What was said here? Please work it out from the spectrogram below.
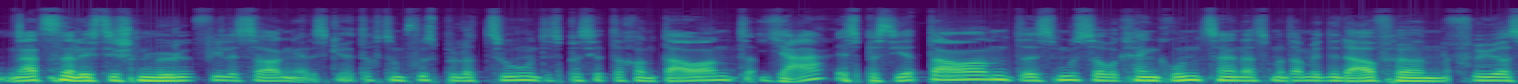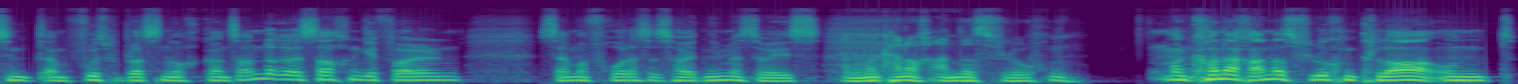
nationalistischen Müll. Viele sagen, ja, das gehört doch zum Fußball dazu und das passiert doch andauernd. Ja, es passiert dauernd. Es muss aber kein Grund sein, dass wir damit nicht aufhören. Früher sind am Fußballplatz noch ganz andere Sachen gefallen. Seien wir froh, dass es heute nicht mehr so ist. Aber man kann auch anders fluchen man kann auch anders fluchen, klar. Und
